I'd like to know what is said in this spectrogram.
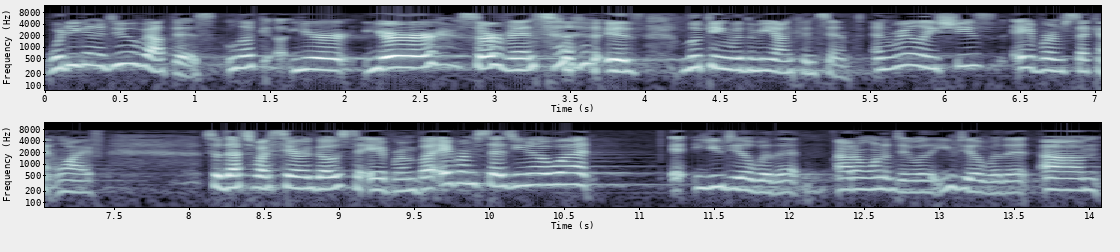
What are you going to do about this? Look, your, your servant is looking with me on contempt. And really, she's Abram's second wife. So that's why Sarah goes to Abram. But Abram says, you know what? You deal with it. I don't want to deal with it. You deal with it. Um,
